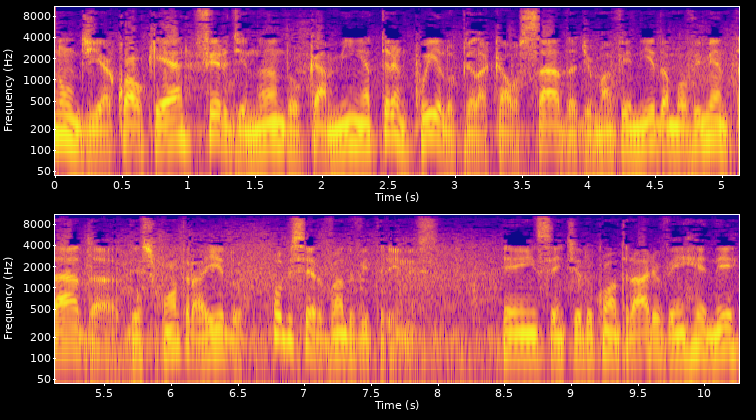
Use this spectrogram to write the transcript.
Num dia qualquer, Ferdinando caminha tranquilo pela calçada de uma avenida movimentada, descontraído, observando vitrines. Em sentido contrário, vem René,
